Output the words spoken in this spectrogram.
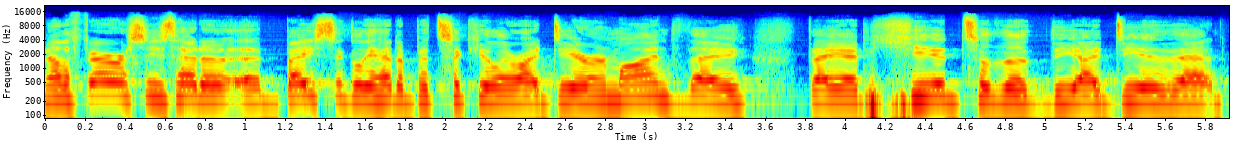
Now, the Pharisees had a, basically had a particular idea in mind. They, they adhered to the, the idea that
